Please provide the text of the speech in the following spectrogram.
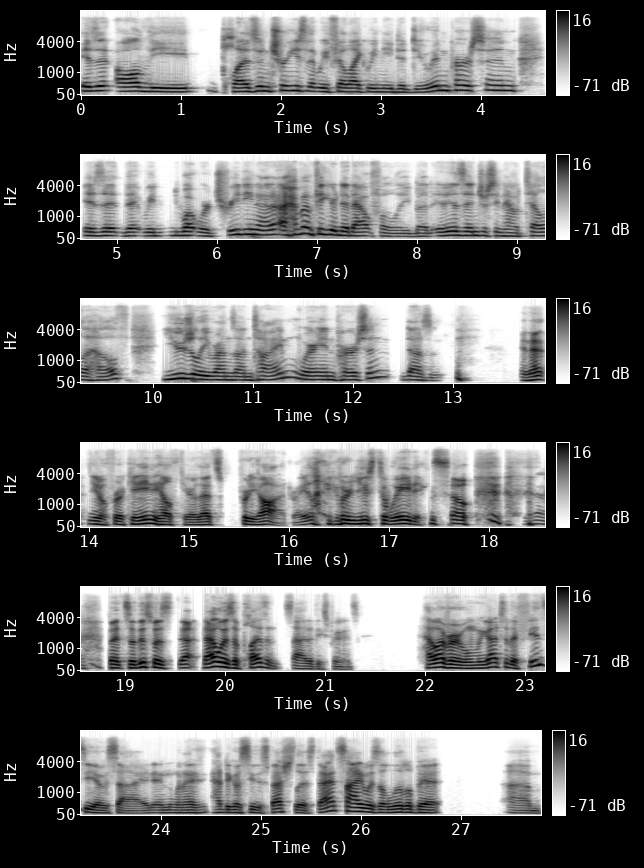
Is it all the pleasantries that we feel like we need to do in person? Is it that we what we're treating? I haven't figured it out fully, but it is interesting how telehealth usually runs on time, where in person doesn't. And that, you know, for Canadian healthcare, that's pretty odd, right? Like we're used to waiting. So, Yeah. but so this was that that was a pleasant side of the experience. However, when we got to the physio side and when I had to go see the specialist, that side was a little bit, um,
